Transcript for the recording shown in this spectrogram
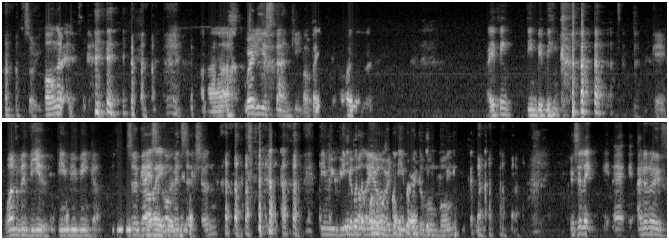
Sorry. Nga eh. Ah, Where do you stand, Kiko? papaisip ako naman. I think Team Bibingka. Okay, one with you, Team Bibingka. So guys, Okay, comment good. section. team Bibingka ba kayo or. Team Bumbong? Kasi like, I, I don't know if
